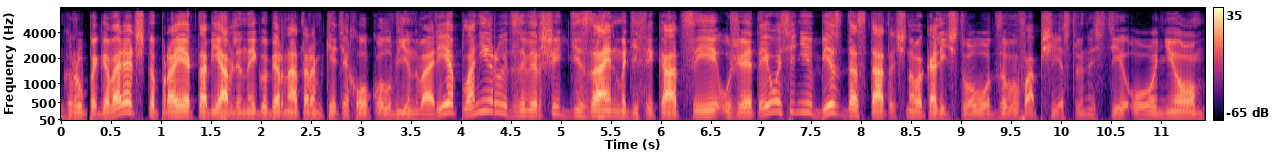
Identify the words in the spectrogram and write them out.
Группы говорят, что проект, объявленный губернатором Кетти Хокул в январе, планирует завершить дизайн модификации уже этой осенью без достаточного количества отзывов общественности о нем.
